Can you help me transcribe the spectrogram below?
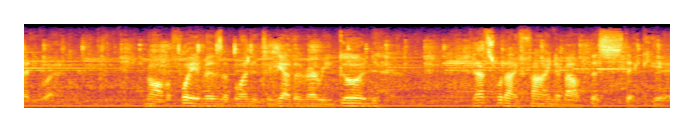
anyway. And all the flavors are blended together very good. That's what I find about this stick here.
